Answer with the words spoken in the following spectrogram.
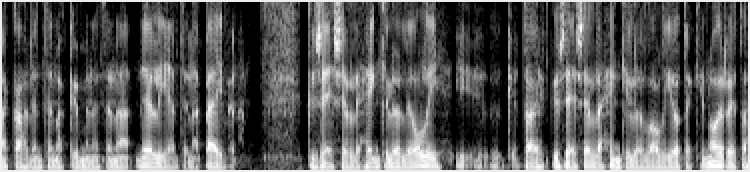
ja 24. päivänä. Kyseiselle henkilölle oli, tai kyseisellä henkilöllä oli jotakin oireita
